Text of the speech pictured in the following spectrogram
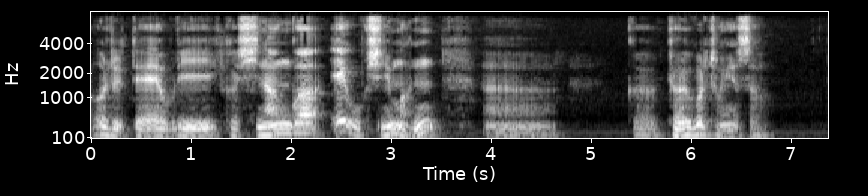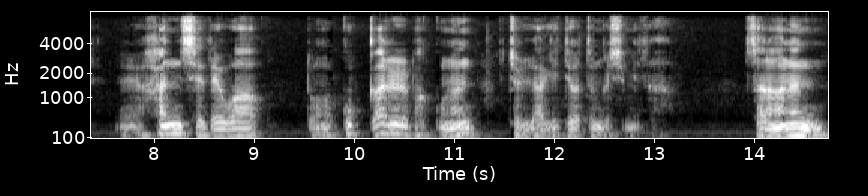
어릴 때 우리 그 신앙과 애국심은 어, 그 교육을 통해서 예, 한 세대와 또 국가를 바꾸는 전략이 되었던 것입니다. 사랑하는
